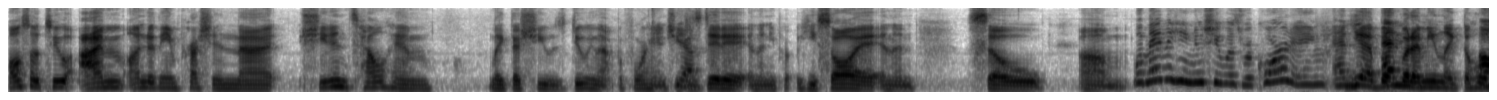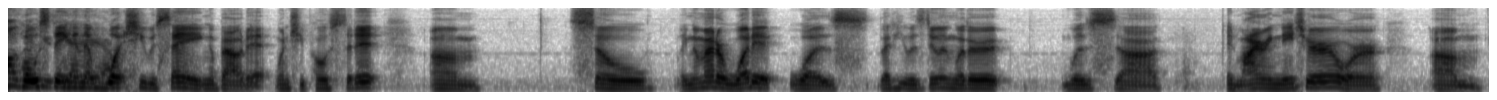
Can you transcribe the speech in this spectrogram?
also too, I'm under the impression that she didn't tell him like that she was doing that beforehand. She Yeah. just did it, and then he he saw it, and then so um Well, maybe he knew she was recording, and yeah, but and- but I mean like the whole Oh, posting yeah, and then yeah. what she was saying about it when she posted it. Um, so like no matter what it was that he was doing, whether it was uh, admiring nature or um,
